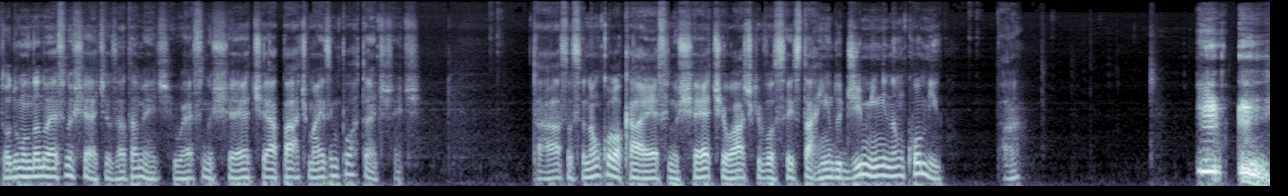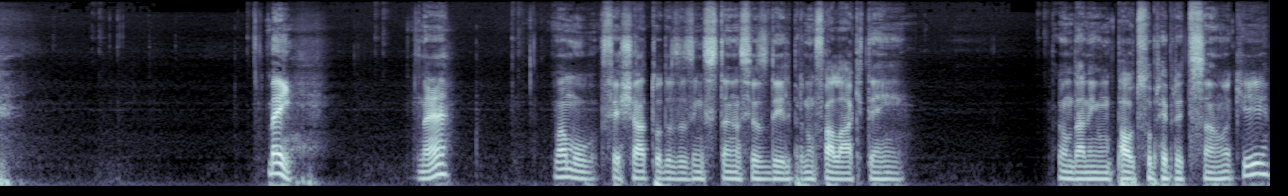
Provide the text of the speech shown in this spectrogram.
Todo mundo dando F no chat, exatamente. O F no chat é a parte mais importante, gente. Tá? Se você não colocar F no chat, eu acho que você está rindo de mim e não comigo. Tá? Bem, né? Vamos fechar todas as instâncias dele para não falar que tem. pra não dar nenhum pauta sobre repetição aqui.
